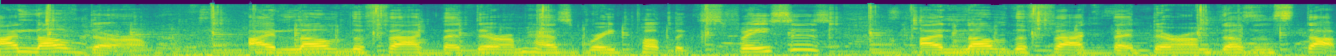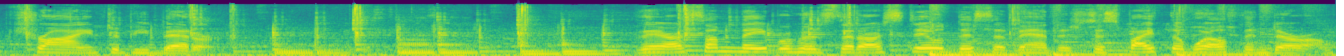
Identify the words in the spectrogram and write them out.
I love Durham. I love the fact that Durham has great public spaces. I love the fact that Durham doesn't stop trying to be better. There are some neighborhoods that are still disadvantaged despite the wealth in Durham.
